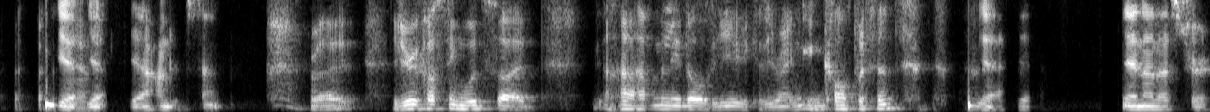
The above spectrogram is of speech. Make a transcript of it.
Yeah. yeah, yeah, hundred percent. right? If you're costing Woodside half a million dollars a year because you're incompetent, Yeah, yeah, yeah. No, that's true.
